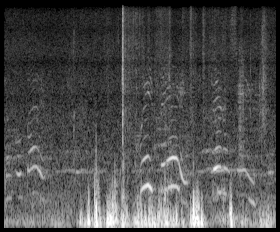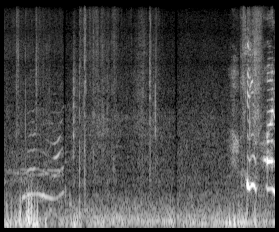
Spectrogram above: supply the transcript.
แล้วก็เต้เฮ้ยเต้เต้ดูสิเงินหนึ่งร้อย พิงพอน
